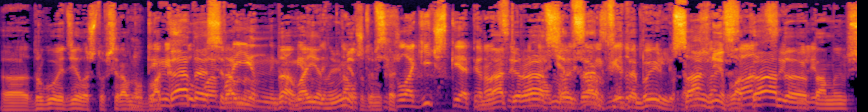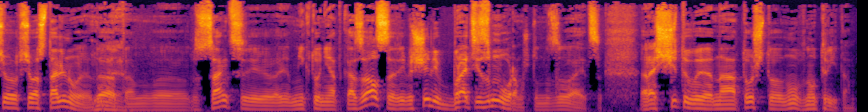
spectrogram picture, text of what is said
Э, другое дело, что все равно ну, блокада, все равно, военными да, методами, военными потому методами. Что психологические операции, операции Нет, санкции это были, санкции, блокада, были. там и все, все остальное, да, Да. там э, санкции никто не отказался, решили брать измором, что называется, рассчитывая на то, что ну внутри там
